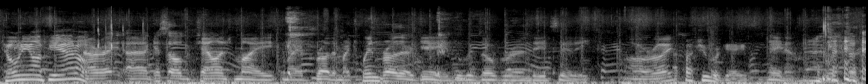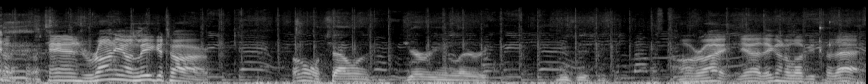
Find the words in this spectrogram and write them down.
Tony on piano. All right, uh, I guess I'll challenge my my brother, my twin brother Gabe, who lives over in Dade City. All right. I thought you were gay. Hey now. and Ronnie on lead guitar. I'm gonna challenge Jerry and Larry, musicians. All right. Yeah, they're gonna love you for that.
